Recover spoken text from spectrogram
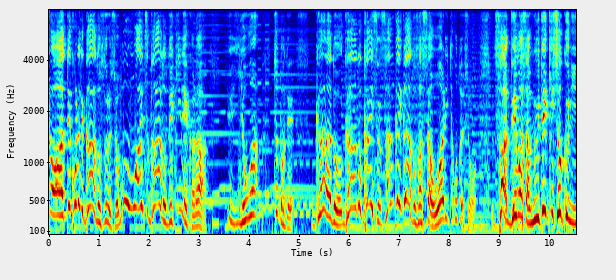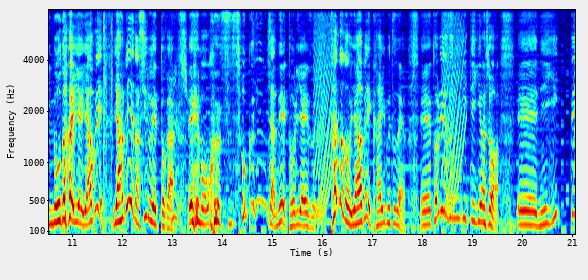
あで、これでガードするでしょもう、もうあいつガードでできねえから、弱。ちょっと待って。ガード、ガード回数3回ガードさせたら終わりってことでしょ？さあ、出ました無敵職人野田。いや、やべえ、やべえな、シルエットが。えー、もう、職人じゃねえ、とりあえず。ただのやべえ怪物だよ。えー、とりあえず握っていきましょう。えー、握って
